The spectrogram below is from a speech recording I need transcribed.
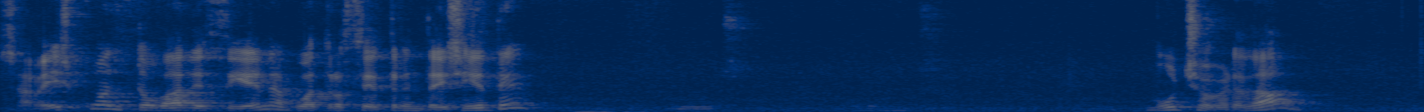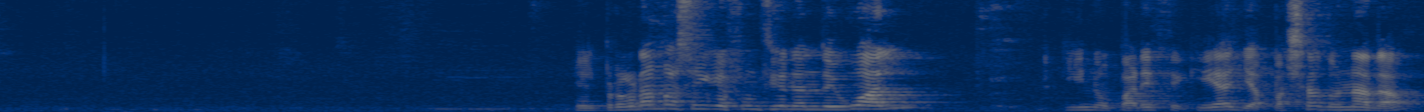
¿Sabéis cuánto va de 100 a 4C37? Mucho, ¿verdad? El programa sigue funcionando igual y no parece que haya pasado nada.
